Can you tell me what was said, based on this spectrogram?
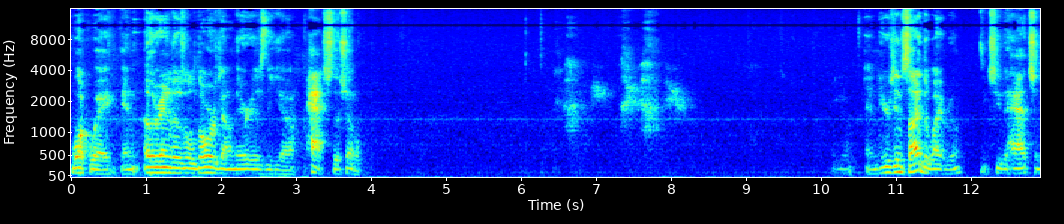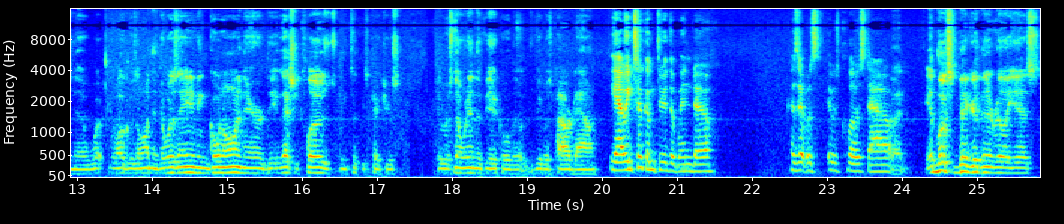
walkway, and other end of those little doors down there is the uh, hatch the shuttle. And here's inside the white room. You can see the hatch and the, what, what all goes on. And there wasn't anything going on in there. It was actually closed when we took these pictures. There was no one in the vehicle. The, the vehicle was powered down. Yeah, we took them through the window because it was it was closed out. But it looks bigger than it really is.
